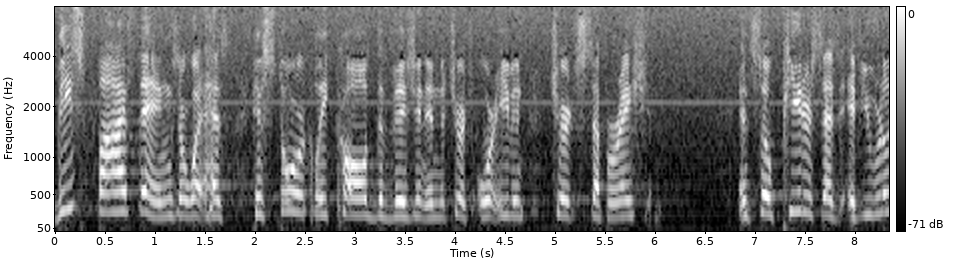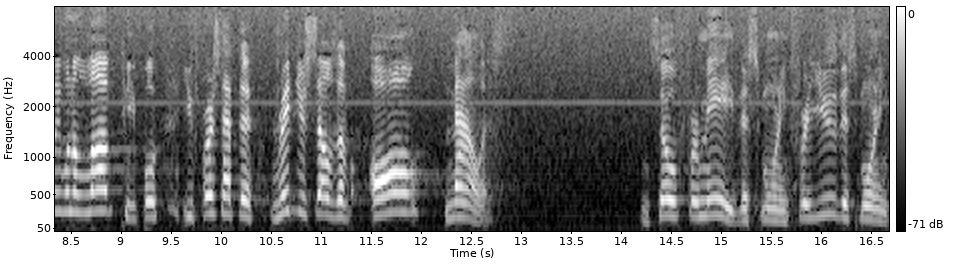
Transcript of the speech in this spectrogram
These five things are what has historically called division in the church or even church separation. And so Peter says if you really want to love people, you first have to rid yourselves of all malice. And so for me this morning, for you this morning,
